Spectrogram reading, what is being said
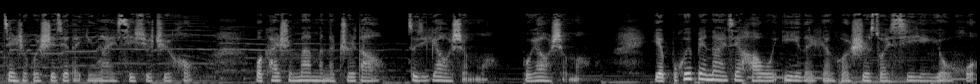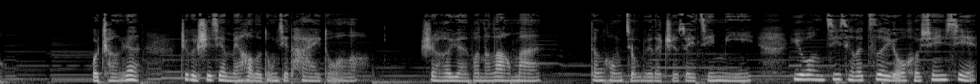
见识过世界的阴暗唏嘘之后，我开始慢慢的知道自己要什么，不要什么。也不会被那些毫无意义的人和事所吸引诱惑。我承认，这个世界美好的东西太多了，诗和远方的浪漫，灯红酒绿的纸醉金迷，欲望激情的自由和宣泄。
